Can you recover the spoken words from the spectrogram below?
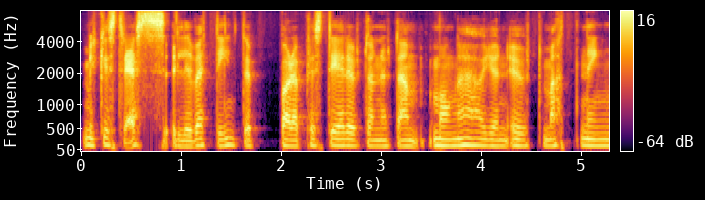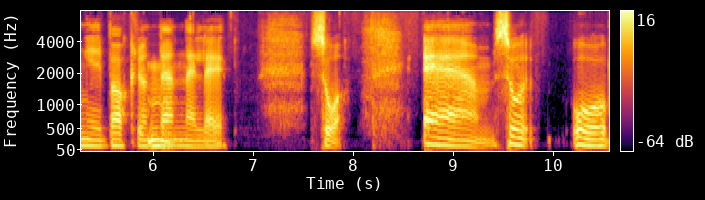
mycket stress i livet. Det är inte bara prestera utan, utan många har ju en utmattning i bakgrunden mm. eller så. Eh, så. Och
